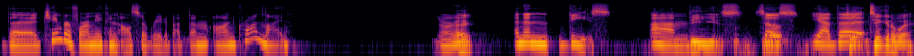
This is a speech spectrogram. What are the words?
the Chamber Forum, you can also read about them on Chronline. All right. And then these. Um, These. So yes. yeah, the Take, take it away.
